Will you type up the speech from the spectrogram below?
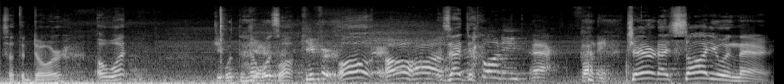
Is that the door? Oh, what? What the hell was that? Kiefer. Oh! Oh, huh. Is that- Very funny? Yeah, funny. Jared, I saw you in there.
